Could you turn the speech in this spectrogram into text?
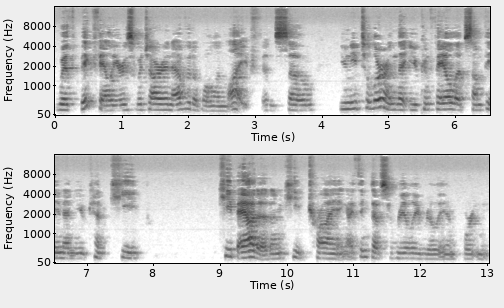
with big failures, which are inevitable in life. And so you need to learn that you can fail at something and you can keep keep at it and keep trying. I think that's really, really important.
